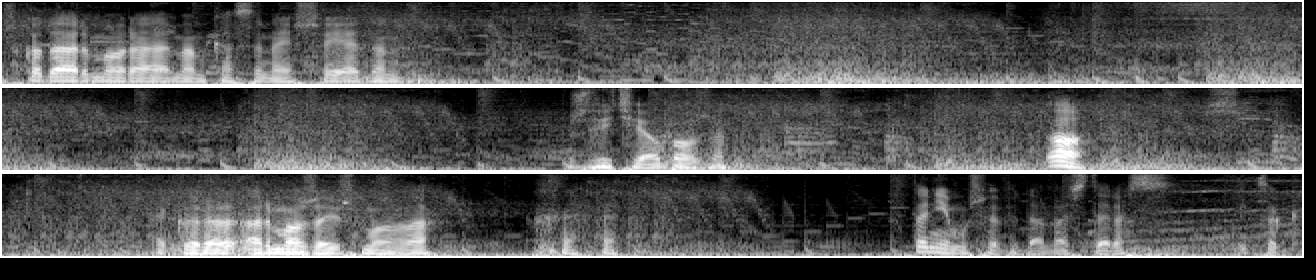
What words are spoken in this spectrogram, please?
Szkoda armora, mam kasę na jeszcze jeden. Życie, o Boże. O! Jako ar- armorze już mowa. to nie muszę wydawać teraz. It's okay.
